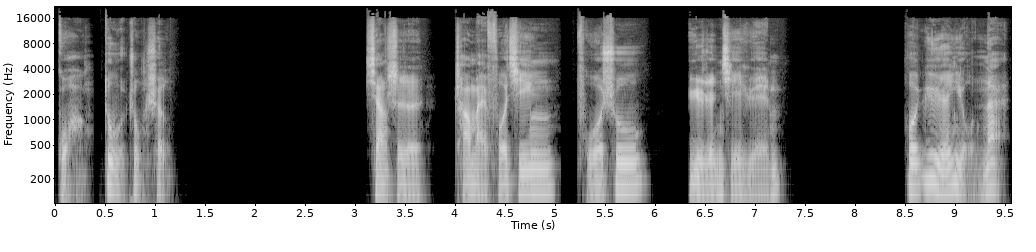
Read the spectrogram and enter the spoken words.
广度众生。像是常买佛经、佛书，与人结缘；或遇人有难，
